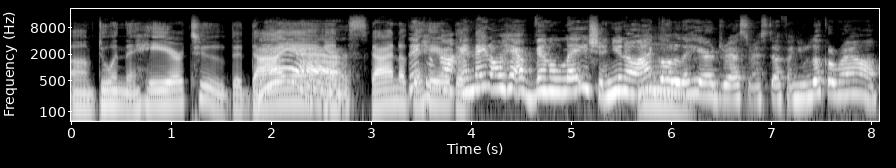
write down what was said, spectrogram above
um, doing the hair too, the dyeing yes. and dyeing of Think the hair. About, the... and they don't have ventilation. You know, I mm. go to the mm. hairdresser and stuff, and you look around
